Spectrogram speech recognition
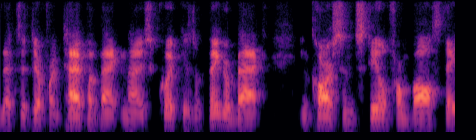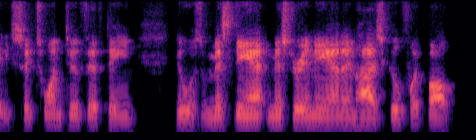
that's a different type of back, not as quick as a bigger back in Carson Steele from Ball State. He's 6'1", 215. He was Mr. Indiana in high school football.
